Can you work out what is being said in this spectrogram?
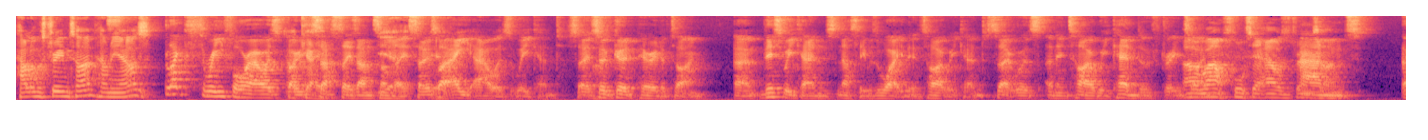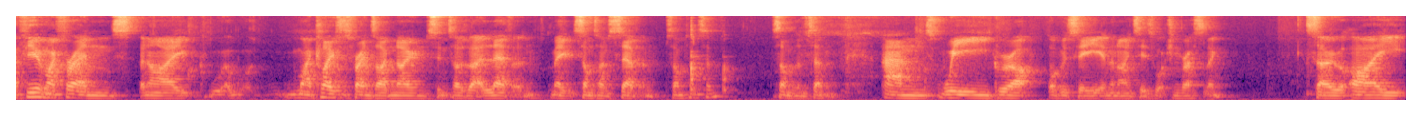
How long's dream time? How many hours? Like three, four hours both Okay. Saturdays and Sundays, Yeah, so it's yeah. like eight hours a weekend. So it's a good period of time. Um, this weekend, Natalie was away the entire weekend, so it was an entire weekend of dream time Oh wow, 48 hours of drink time. and a few of my friends and I, my closest friends I've known since I was about eleven, maybe sometimes seven, sometimes seven, some of them seven, and we grew up obviously in the nineties watching wrestling. So I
